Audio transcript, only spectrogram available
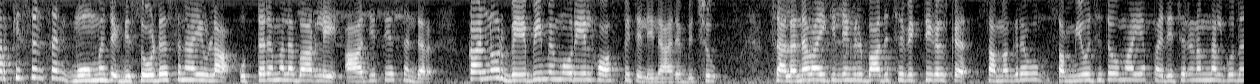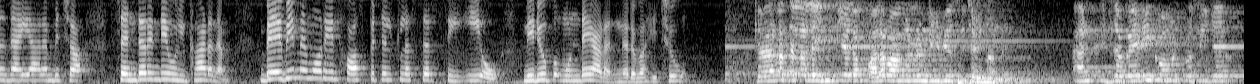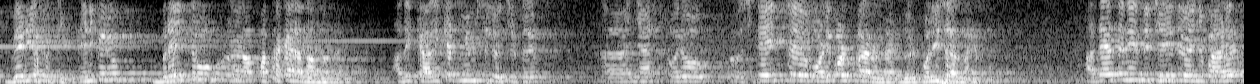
Parkinson's and movement ഡിസോർഡേഴ്സിനായുള്ള ഉത്തര മലബാറിലെ ആദ്യത്തെ സെന്റർ കണ്ണൂർ ബേബി മെമ്മോറിയൽ ഹോസ്പിറ്റലിൽ ആരംഭിച്ചു. ചലന വൈകല്യങ്ങൾ ബാധിച്ച വ്യക്തികൾക്ക് സമഗ്രവും സംയോജിതവുമായ പരിചരണം നൽകുന്നതിനായി ആരംഭിച്ച സെന്ററിന്റെ ഉദ്ഘാടനം Baby Memorial Hospital cluster CEO Niroop Mundayadan നിർവഹിച്ചു. കേരളത്തിലല്ല ഇന്ത്യയിലെ പല ഭാഗങ്ങളിലും ഡി ബി എസ് ചെയ്യുന്നുണ്ട്. And it's a very common procedure very effective എനിക്കൊരു ബ്രേക്ക് ത്രൂ തന്നത് അത് കാലിക്കറ്റ് മിംസിൽ വെച്ചിട്ട് ഞാൻ ഒരു സ്റ്റേറ്റ് വോളിബോൾ പ്ലെയർ ഉണ്ടായിരുന്നു ഒരു പോലീസുകാരനായിരുന്നു അദ്ദേഹത്തിന് ഇത് ചെയ്തു കഴിഞ്ഞപ്പോൾ അയാൾ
